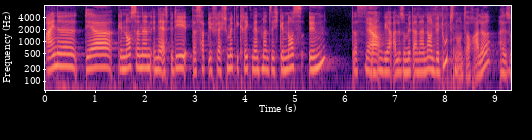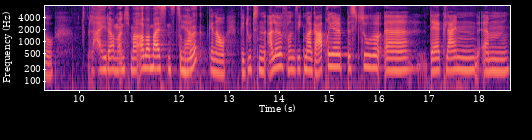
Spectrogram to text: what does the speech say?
eine der Genossinnen in der SPD, das habt ihr vielleicht schon mitgekriegt, nennt man sich Genossin. Das Ja. machen wir alle so miteinander und wir duzen uns auch alle. Also leider manchmal, aber meistens zum ja, Glück. genau. Wir duzen alle von Sigmar Gabriel bis zu äh, der kleinen ähm,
